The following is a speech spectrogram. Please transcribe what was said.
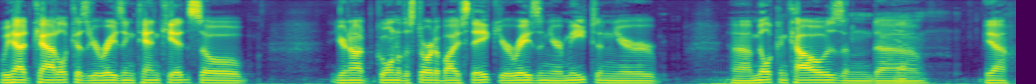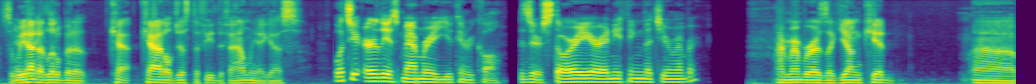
we had cattle because you're raising 10 kids, so you're not going to the store to buy steak. You're raising your meat and your uh, and cows, and uh, yeah. So we had a little bit of ca- cattle just to feed the family, I guess. What's your earliest memory you can recall? Is there a story or anything that you remember? I remember as a young kid uh,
